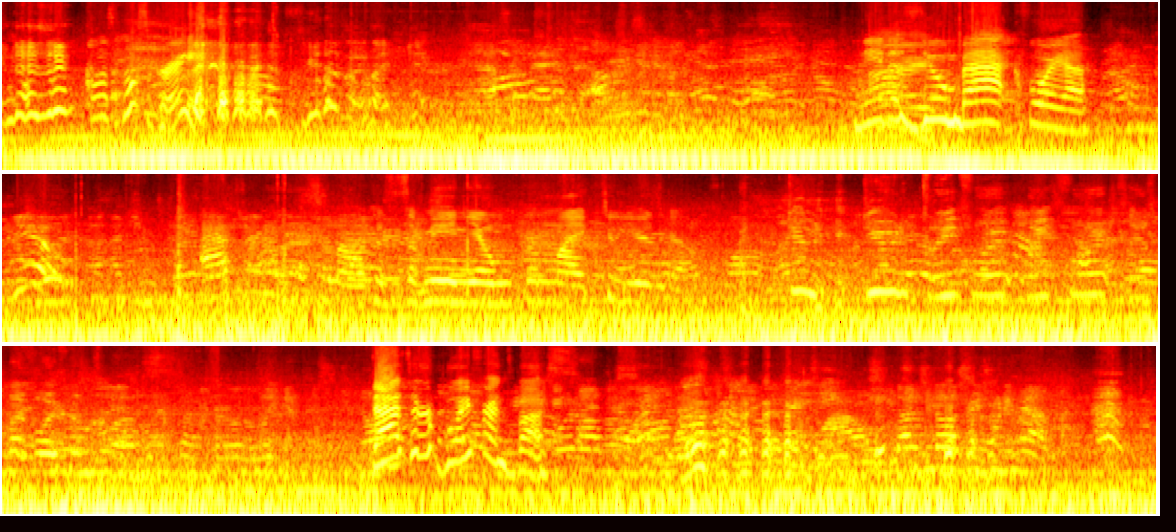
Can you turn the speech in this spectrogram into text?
What is that? Hand sanitizer. Oh, it smells great. Need to zoom back for you. You. I have to remove this smell because it's of me and you from like two years ago. Dude, dude, wait for it, wait for it. There's my boyfriend's bus. That's her boyfriend's bus.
